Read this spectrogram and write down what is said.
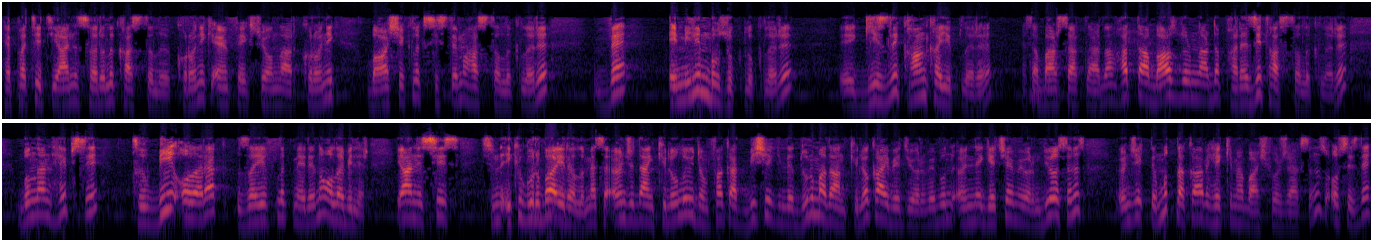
hepatit yani sarılık hastalığı, kronik enfeksiyonlar, kronik bağışıklık sistemi hastalıkları ve emilim bozuklukları, e, gizli kan kayıpları, mesela bağırsaklardan, hatta bazı durumlarda parazit hastalıkları, bunların hepsi tıbbi olarak zayıflık nedeni olabilir. Yani siz şimdi iki gruba ayıralım. Mesela önceden kiloluydum fakat bir şekilde durmadan kilo kaybediyorum ve bunun önüne geçemiyorum diyorsanız öncelikle mutlaka bir hekime başvuracaksınız. O sizde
